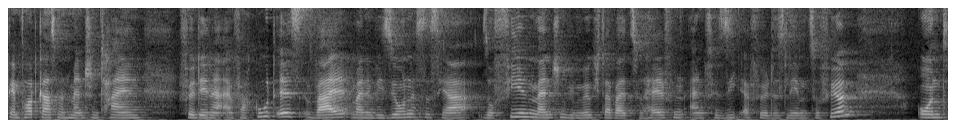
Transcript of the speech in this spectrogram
den Podcast mit Menschen teilen, für den er einfach gut ist, weil meine Vision ist es ja, so vielen Menschen wie möglich dabei zu helfen, ein für sie erfülltes Leben zu führen. Und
